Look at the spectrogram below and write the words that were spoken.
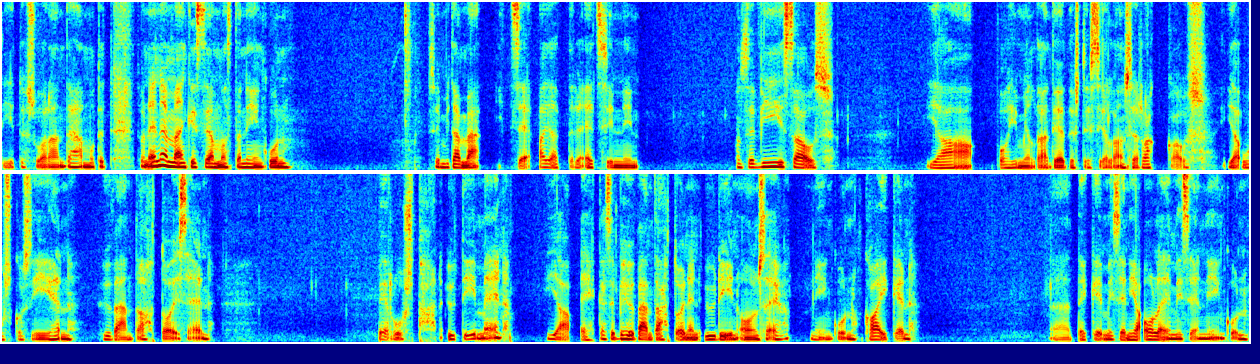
liity suoraan tähän, mutta se on enemmänkin semmoista niin kuin – se, mitä mä itse ajattelen, etsin, niin on se viisaus ja pohjimmiltaan tietysti siellä on se rakkaus ja usko siihen hyvän tahtoiseen perustaan, ytimeen. Ja ehkä se hyvän tahtoinen ydin on se niin kuin kaiken tekemisen ja olemisen niin kuin,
